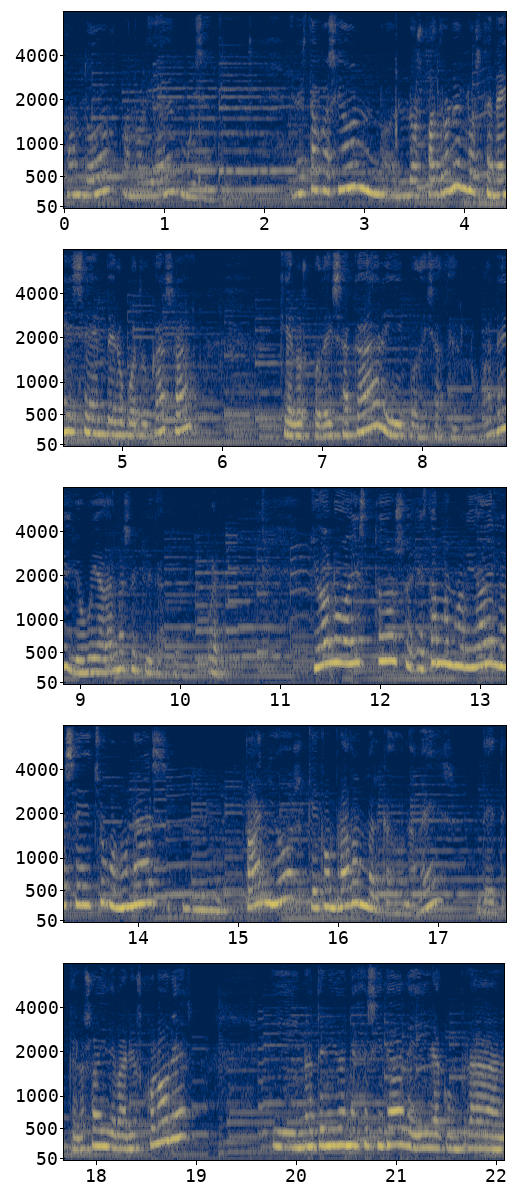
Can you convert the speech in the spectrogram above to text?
Son dos manualidades muy sencillas. En esta ocasión los patrones los tenéis en Vero 4 Casa, que los podéis sacar y podéis hacerlo, ¿vale? Yo voy a dar las explicaciones. Bueno, yo lo estos, estas manualidades las he hecho con unos mm, paños que he comprado en Mercadona, ¿veis? Que los hay de varios colores y no he tenido necesidad de ir a comprar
